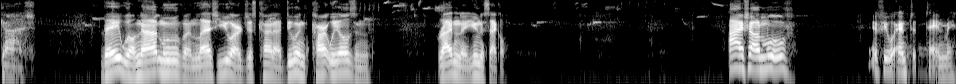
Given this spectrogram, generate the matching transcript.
gosh, they will not move unless you are just kind of doing cartwheels and riding a unicycle. I shall move if you entertain me.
